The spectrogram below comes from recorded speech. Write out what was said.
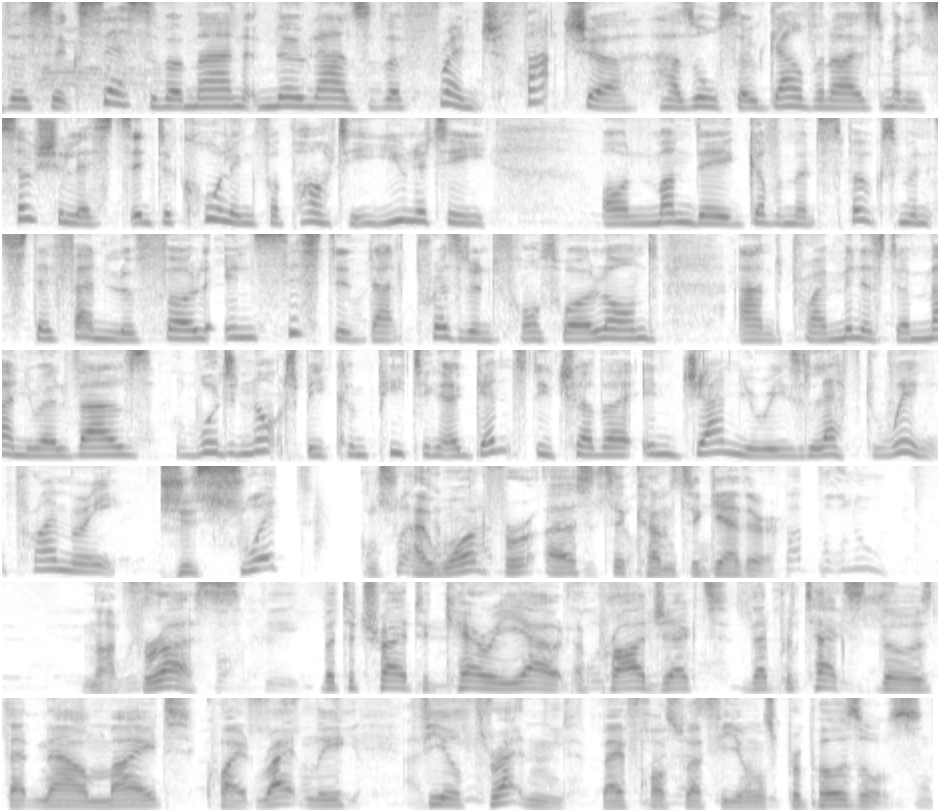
The success of a man known as the French Thatcher has also galvanized many socialists into calling for party unity. On Monday, government spokesman Stéphane Le Foll insisted that President François Hollande and Prime Minister Manuel Valls would not be competing against each other in January's left wing primary. I want for us to come together. Not for us, but to try to carry out a project that protects those that now might, quite rightly, feel threatened by François Fillon's proposals.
